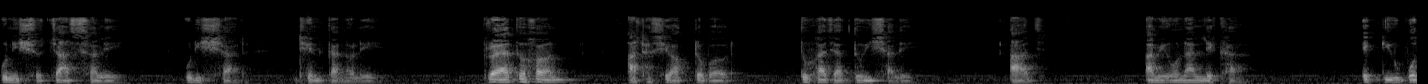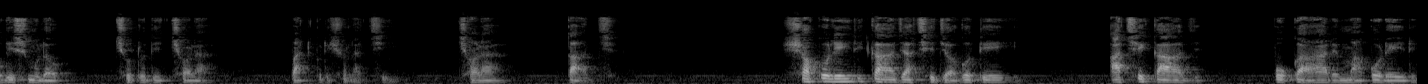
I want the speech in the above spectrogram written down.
উনিশশো চার সালে উড়িষ্যার ঢেনকানলে। প্রয়াত হন আঠাশে অক্টোবর দু দুই সালে। আজ আমি ওনার লেখা একটি উপদেশমূলক ছোটদের ছড়া পাঠ করে শোনাচ্ছি। ছড়া কাজ। সকলের কাজ আছে জগতে, আছে কাজ পোকার মাকড়ের,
